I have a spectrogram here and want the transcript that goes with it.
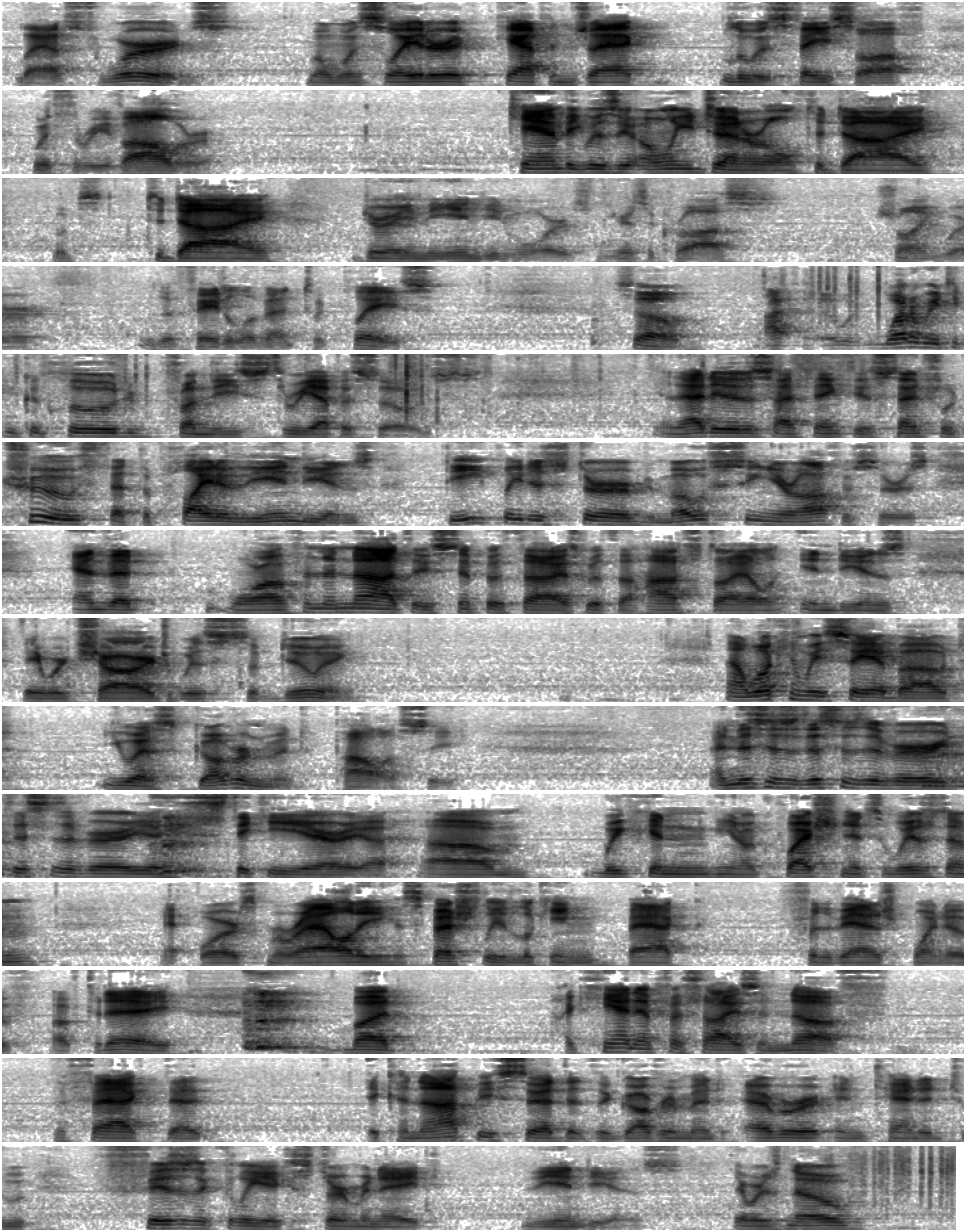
last words. Moments later, Captain Jack blew his face off with the revolver. Canby was the only general to die, whoops, to die during the Indian Wars. And here's a cross showing where the fatal event took place. So, I, what are we to conclude from these three episodes? And that is, I think, the essential truth that the plight of the Indians deeply disturbed most senior officers, and that more often than not, they sympathized with the hostile Indians they were charged with subduing. Now, what can we say about U.S. government policy? And this is this is a very this is a very sticky area. Um, we can you know question its wisdom or its morality, especially looking back from the vantage point of, of today. But I can't emphasize enough the fact that it cannot be said that the government ever intended to physically exterminate the Indians. There was no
